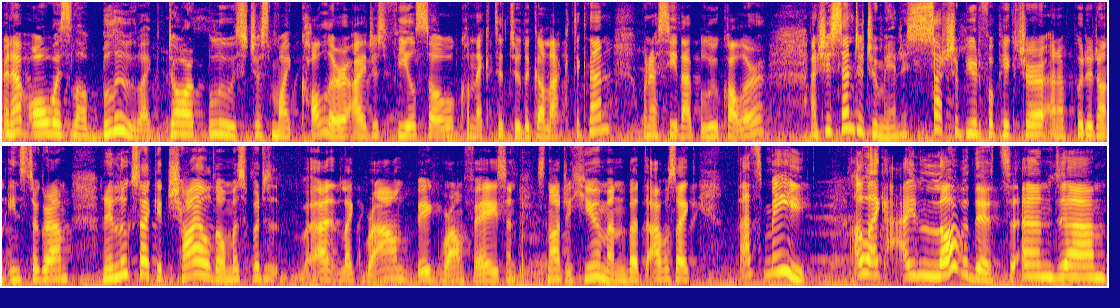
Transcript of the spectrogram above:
and I've always loved blue, like dark blue is just my color. I just feel so connected to the galactic then when I see that blue color. And she sent it to me, and it's such a beautiful picture. And I put it on Instagram, and it looks like a child almost, but uh, like round, big, round face, and it's not a human. But I was like, that's me. I like I loved it, and um,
